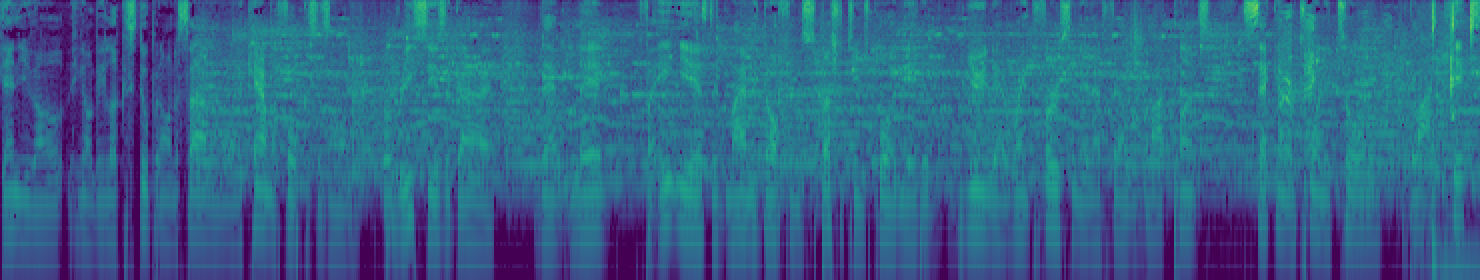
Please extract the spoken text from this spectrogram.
then you're gonna he's gonna be looking stupid on the sideline when the camera focuses on him. But Rizzi is a guy that led for eight years the Miami Dolphins special teams coordinator, unit that ranked first in the NFL with block punts, second with 20 total block kicks,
